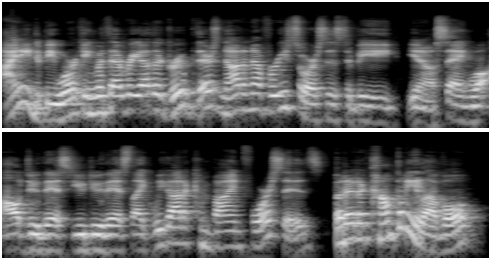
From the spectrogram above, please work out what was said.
I need to be working with every other group. There's not enough resources to be, you know, saying, well, I'll do this, you do this. Like we got to combine forces. But at a company level,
